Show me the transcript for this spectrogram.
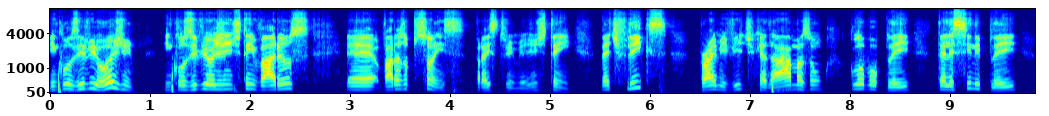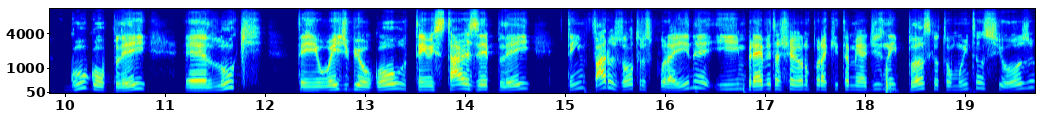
Inclusive hoje, Inclusive, hoje a gente tem vários, é, várias opções para streaming. A gente tem Netflix, Prime Video, que é da Amazon, Globoplay, Telecine Play, Google Play, é, Look, tem o HBO Go, tem o Stars Play tem vários outros por aí, né? E em breve tá chegando por aqui também a Disney Plus, que eu tô muito ansioso.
